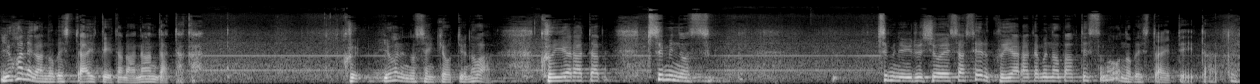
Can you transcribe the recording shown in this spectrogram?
ヨハネが述べ伝えていたのは何だったか。ヨハネの宣教というのは悔い改め罪の罪の許しを得させる悔い改めのバプテスマを述べ伝えていたという。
